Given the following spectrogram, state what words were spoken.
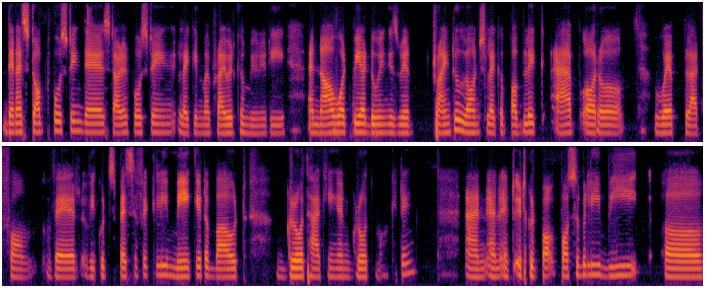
Then I stopped posting there, started posting like in my private community, and now what we are doing is we're trying to launch like a public app or a web platform where we could specifically make it about growth hacking and growth marketing. And and it, it could po- possibly be uh,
